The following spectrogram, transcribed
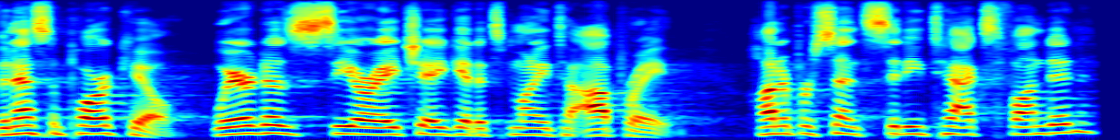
Vanessa Parkhill, where does CRHA get its money to operate? 100% city tax funded?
